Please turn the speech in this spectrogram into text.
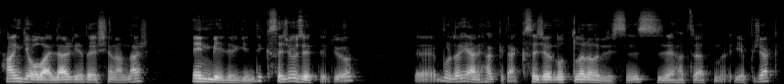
Hangi olaylar ya da yaşananlar en belirgindi? Kısaca özetle diyor. Ee, burada yani hakikaten kısaca notlar alabilirsiniz. Size hatırlatma yapacak.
